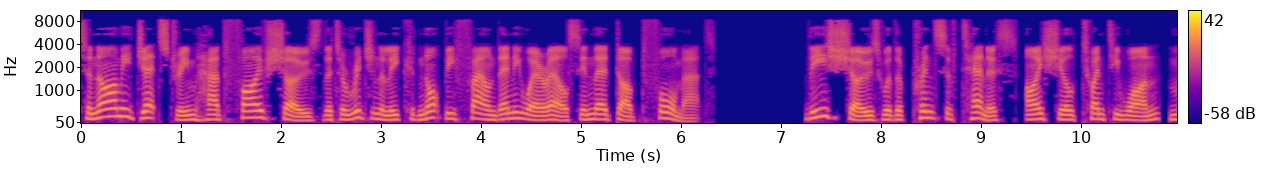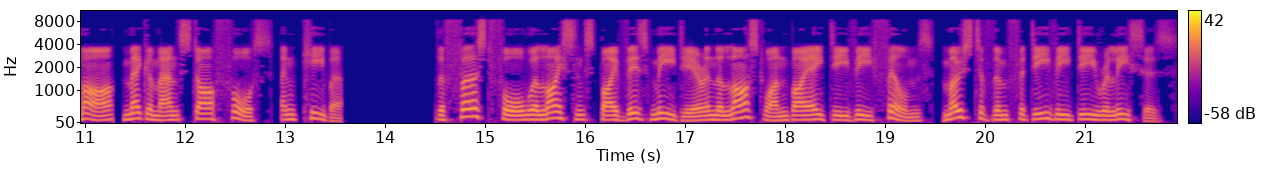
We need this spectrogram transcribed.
Toonami Jetstream had five shows that originally could not be found anywhere else in their dubbed format. These shows were The Prince of Tennis, Eyeshield 21, MÄR, Megaman Star Force, and Kiba. The first four were licensed by Viz Media and the last one by ADV Films, most of them for DVD releases.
